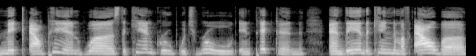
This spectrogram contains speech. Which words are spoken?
McAlpin was the kin group which ruled in Picton and then the kingdom of Alba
